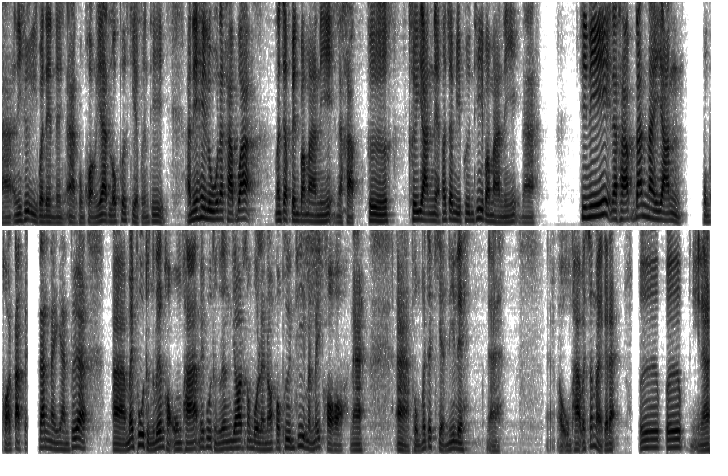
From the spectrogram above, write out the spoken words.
นะอันนี้คืออีกประเด็นหนึ่งอ่าผมขออนุญาตลบเพื่อเคลียร์พื้นที่ อันนี้ให้รู้นะครับว่ามันจะเป็นประมาณนี้นะครับ คือคือยันเนี่ยเขาจะมีพื้นที่ประมาณนี้นะทีนี้นะครับด้านในยันผมขอตัดเป็นด้านในยันเพื่ออ่าไม่พูดถึงเรื่องขององค์พระไม่พูดถึงเรื่องยอดข้างบนแล้วเนาะเพราะพื้นที่มันไม่พอนะอ่าผมก็จะเขียนนี่เลยนะเอาองค์พระไว้สักหน่อยก็ได้ปึ๊บปึ๊บนี่นะ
